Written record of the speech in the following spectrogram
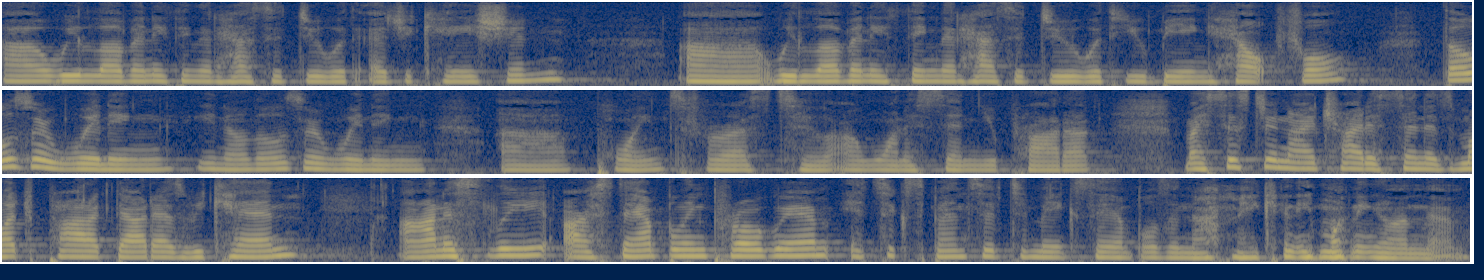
Uh, we love anything that has to do with education. Uh, we love anything that has to do with you being helpful. Those are winning, you know, those are winning uh, points for us to I want to send you product. My sister and I try to send as much product out as we can. Honestly, our sampling program, it's expensive to make samples and not make any money on them.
